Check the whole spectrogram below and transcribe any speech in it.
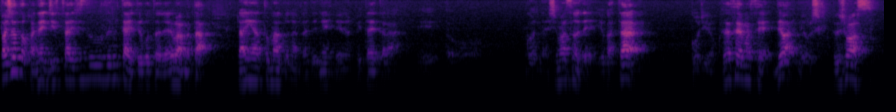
場所とかね実際実物見たいということであればまた LINE アットマークなんかでね連絡いただいたら、えーと、ご案内しますのでよかったらご利用くださいませではよろしくお願いします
